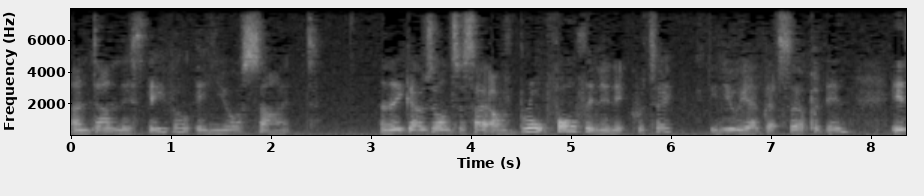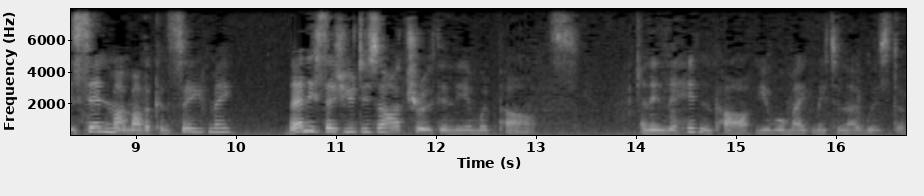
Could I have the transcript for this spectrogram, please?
and done this evil in your sight. And then he goes on to say, I was brought forth in iniquity. He knew he had that serpent in. In sin my mother conceived me. Then he says, You desire truth in the inward parts, and in the hidden part you will make me to know wisdom.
